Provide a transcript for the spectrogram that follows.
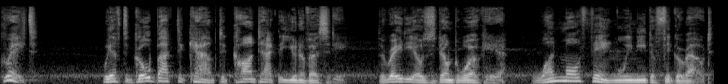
Great. We have to go back to camp to contact the university. The radios don't work here. One more thing we need to figure out.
